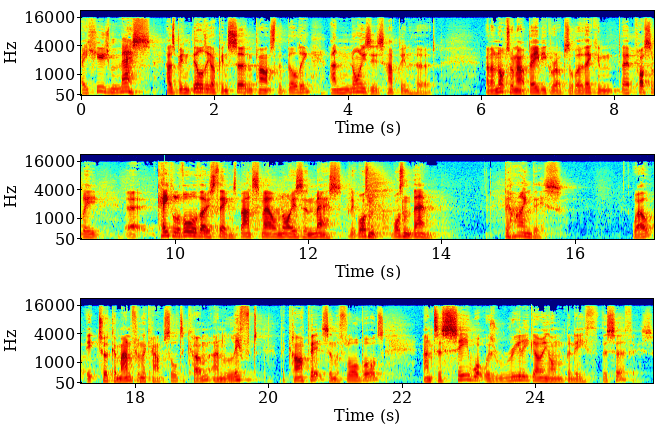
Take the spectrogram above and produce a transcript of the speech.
a huge mess has been building up in certain parts of the building, and noises have been heard. And I'm not talking about baby grubs, although they can, they're possibly uh, capable of all of those things bad smell, noise, and mess, but it wasn't, wasn't them. Behind this, well, it took a man from the council to come and lift the carpets and the floorboards and to see what was really going on beneath the surface.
